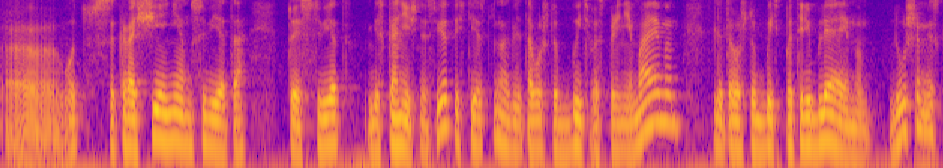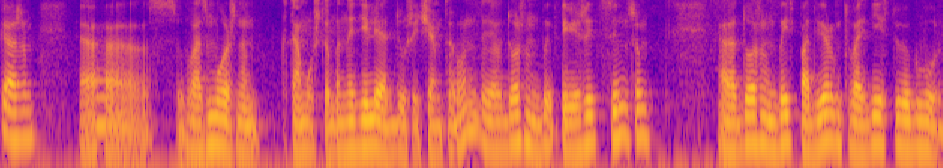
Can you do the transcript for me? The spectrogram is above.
э, вот, сокращением света. То есть свет, бесконечный свет, естественно, для того, чтобы быть воспринимаемым, для того, чтобы быть потребляемым душами, скажем, э, с возможным к тому, чтобы наделять души чем-то, он должен быть, пережить цинцум, должен быть подвергнут воздействию гвуры.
